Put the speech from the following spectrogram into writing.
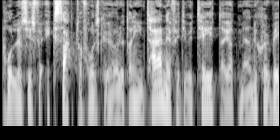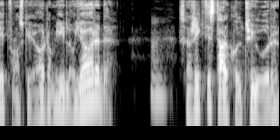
policies för exakt vad folk ska göra, utan intern effektivitet är ju att människor vet vad de ska göra, de gillar att göra det. Så en riktigt stark kultur,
